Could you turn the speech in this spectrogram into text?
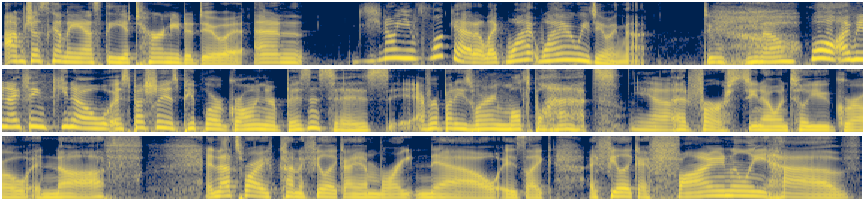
I'm just going to ask the attorney to do it. And, you know, you look at it like, why, why are we doing that? Do, you know? Well, I mean, I think, you know, especially as people are growing their businesses, everybody's wearing multiple hats. Yeah. At first, you know, until you grow enough. And that's where I kind of feel like I am right now is like, I feel like I finally have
